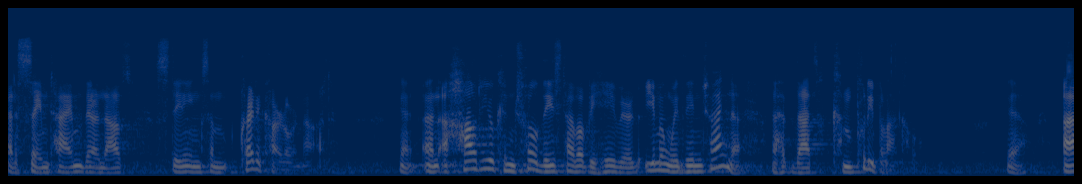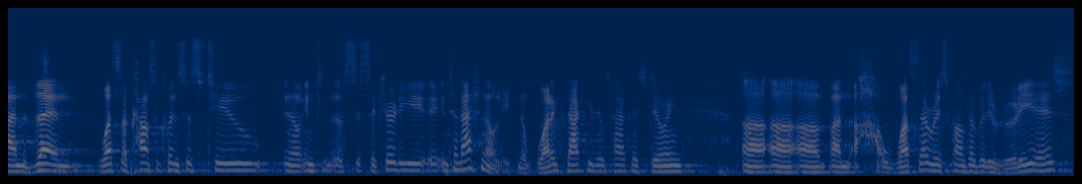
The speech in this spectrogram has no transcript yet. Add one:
at the same time they're not stealing some credit card or not. Yeah, and how do you control these type of behaviors even within China? Uh, that's complete black hole. Yeah. And then what's the consequences to you know, inter security internationally? You know, what exactly those hackers doing? Uh, uh, uh, and how, what's their responsibility really is?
